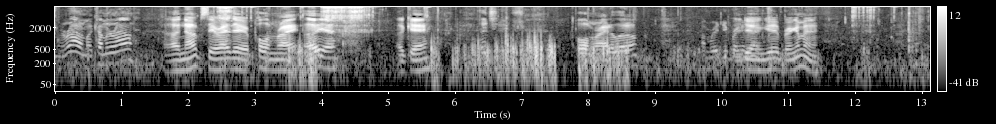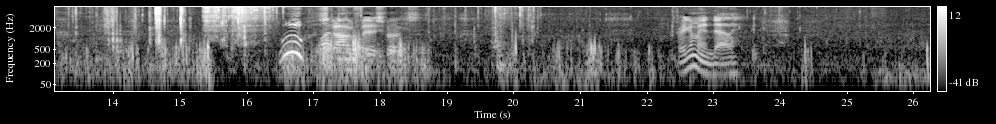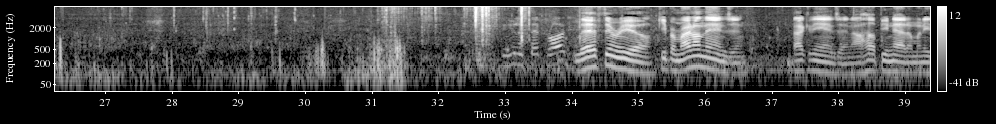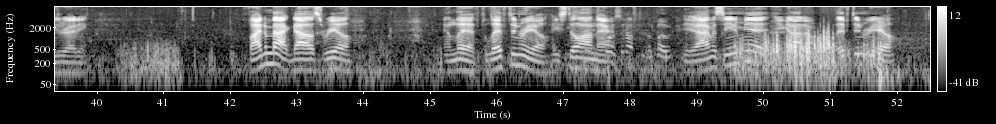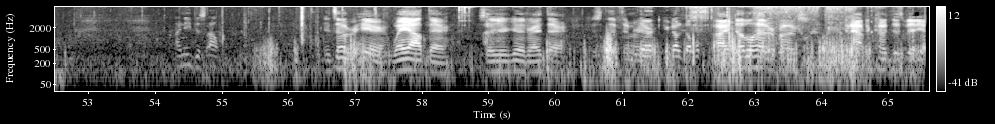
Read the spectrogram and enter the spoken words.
Coming around. Am I coming around? Uh, nope, stay right there. Pull him right. Oh yeah. Okay, Head shakes. pull him right a little. I'm ready to bring You're him doing good. Bring him in. Woo! Strong fish, folks. Bring him in, Dally. Can you lift that rod? Lift and reel. Keep him right on the engine. Back of the engine. I'll help you net him when he's ready. Fight him back, Dallas. Reel. And lift. Lift and reel. He's still on there. Close enough to the boat. Yeah, I haven't seen him yet. You got him. Lift and reel. I need this out. It's over here, way out there. So you're good right there. Just lift and reel. There, you got a double. All right, double header, folks. Gonna have to cut this video.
